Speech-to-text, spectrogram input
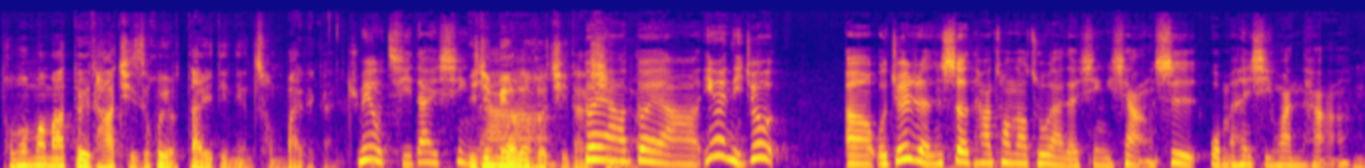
婆婆妈妈对他，其实会有带一点点崇拜的感觉，没有期待性，已经没有任何期待性。对啊，对啊，因为你就呃，我觉得人设他创造出来的形象是我们很喜欢他，嗯、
